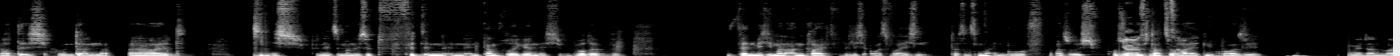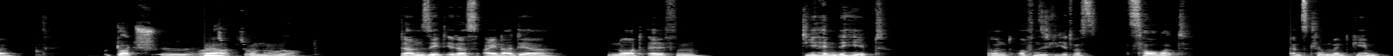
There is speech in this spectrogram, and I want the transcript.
Fertig. Und dann äh, halt, ich bin jetzt immer nicht so fit in, in, in Kampfregeln. Ich würde, wenn mich jemand angreift, will ich ausweichen. Das ist mein Move. Also ich versuche Ja, mich da zu Sinn. halten quasi. Wir dann mal. Dodge äh, Ja, Aktion. genau. Dann seht ihr, dass einer der Nordelfen die Hände hebt und offensichtlich etwas zaubert. Ganz kleinen Moment geben.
